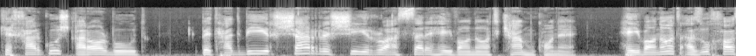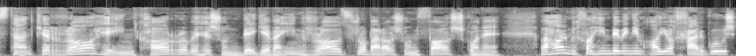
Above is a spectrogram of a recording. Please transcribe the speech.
که خرگوش قرار بود به تدبیر شر شیر رو از سر حیوانات کم کنه. حیوانات از او خواستند که راه این کار رو بهشون بگه و این راز رو براشون فاش کنه و حال می‌خواهیم ببینیم آیا خرگوش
